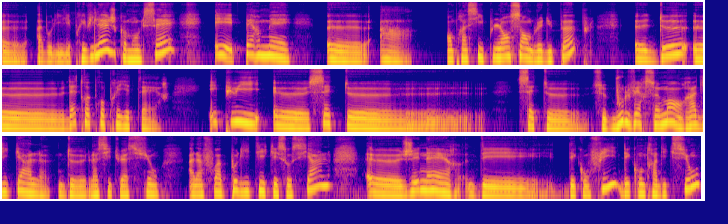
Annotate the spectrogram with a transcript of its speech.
euh, abolit les privilèges, comme on le sait, et permet euh, à, en principe, l'ensemble du peuple de euh, d'être propriétaire. Et puis euh, cette cette, ce bouleversement radical de la situation à la fois politique et sociale génère des, des, conflits, des contradictions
